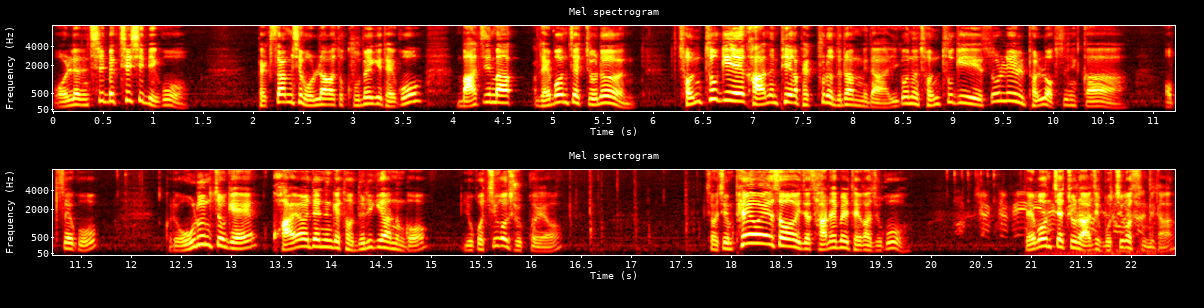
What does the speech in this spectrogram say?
원래는 770이고 130 올라가서 900이 되고 마지막 네 번째 줄은 전투기에 가는 피해가 100% 늘어납니다. 이거는 전투기 쏠 일 별로 없으니까 없애고 그리고 오른쪽에 과열되는 게 더 느리게 하는 거 요거 찍어 줄 거예요. 저 지금 페어에서 이제 4레벨 돼가지고 네 번째 줄은 아직 못 찍었습니다.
